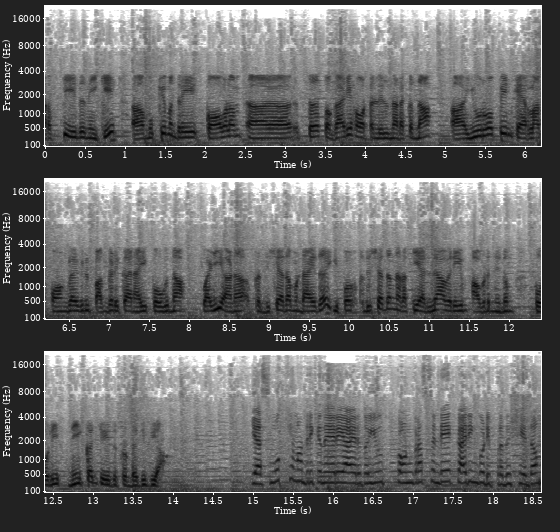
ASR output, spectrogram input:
അറസ്റ്റ് ചെയ്ത് നീക്കി. മുഖ്യമന്ത്രി കോവളം സ്വകാര്യ ഹോട്ടലിൽ നടക്കുന്ന യൂറോപ്യൻ കേരള കോൺക്ലേവിൽ പങ്കെടുക്കാനായി പോകുന്ന വഴിയാണ് പ്രതിഷേധമുണ്ടായത്. ഇപ്പോൾ പ്രതിഷേധം നടത്തിയ എല്ലാവരെയും അവിടെ നിന്നും പോലീസ് നീക്കം ചെയ്തിട്ടുണ്ട് ദിവ്യ. യെസ് മുഖ്യമന്ത്രിക്ക് നേരെയായിരുന്നു യൂത്ത് കോൺഗ്രസിന്റെ കരിങ്കൊടി പ്രതിഷേധം.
